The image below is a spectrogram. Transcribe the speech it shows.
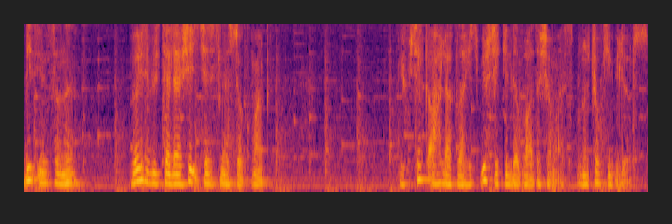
Bir insanı böyle bir telaşı içerisine sokmak yüksek ahlakla hiçbir şekilde bağdaşamaz. Bunu çok iyi biliyoruz.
